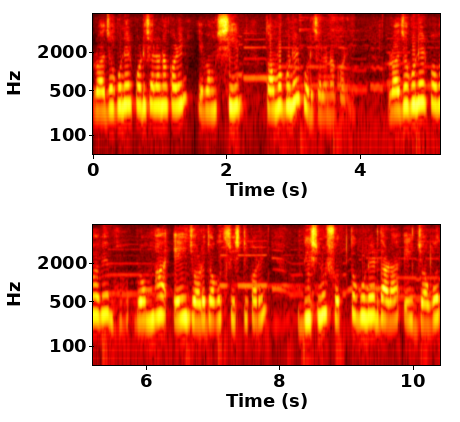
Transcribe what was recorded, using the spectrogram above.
রজগুণের পরিচালনা করেন এবং শিব তমগুণের পরিচালনা করেন। রজগুণের প্রভাবে ব্রহ্মা এই জড়জগৎ সৃষ্টি করেন, বিষ্ণু সত্যগুণের দ্বারা এই জগৎ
